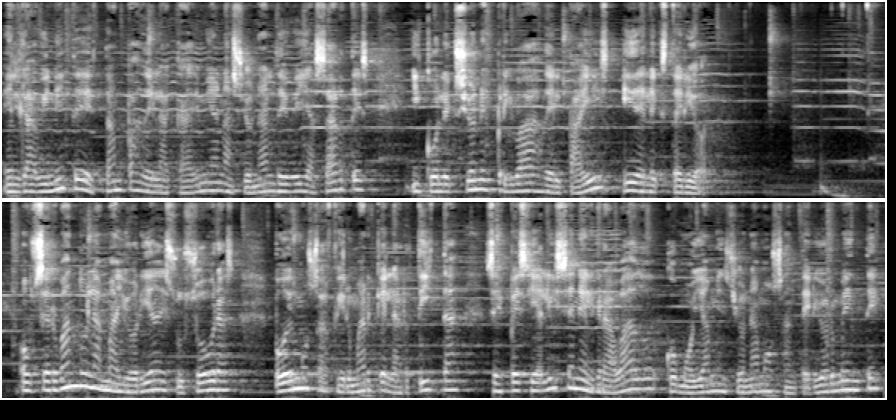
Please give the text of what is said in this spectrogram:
el Gabinete de Estampas de la Academia Nacional de Bellas Artes y colecciones privadas del país y del exterior. Observando la mayoría de sus obras, podemos afirmar que el artista se especializa en el grabado, como ya mencionamos anteriormente,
